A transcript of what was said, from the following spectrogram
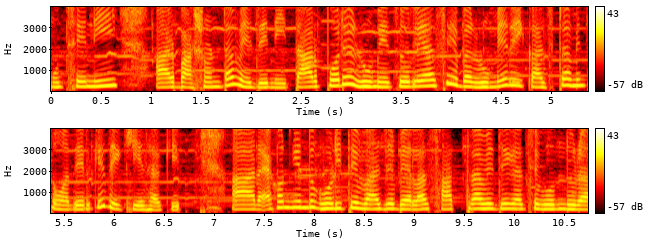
মুছে নিই আর বাসনটা মেজে নিই। তারপরে রুমে চলে আসি। এবার রুমের এই কাজটা আমি তোমাদেরকে দেখিয়ে থাকি। আর এখন কিন্তু ঘড়িতে বাজে বেলা সাতটা বেজে গেছে বন্ধুরা।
